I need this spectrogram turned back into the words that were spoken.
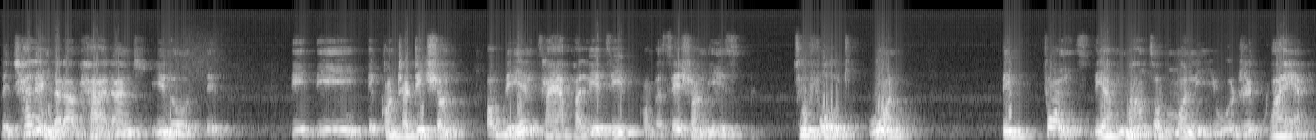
The challenge that I've had, and you know, the, the, the, the contradiction of the entire palliative conversation is twofold. One, the funds, the amount of money you would require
